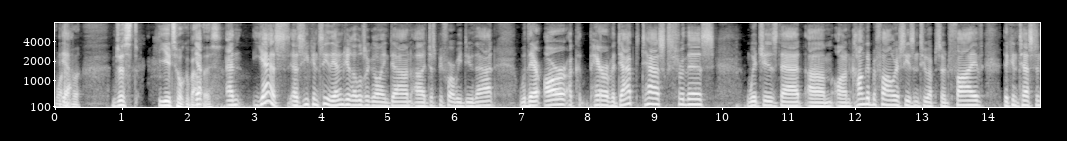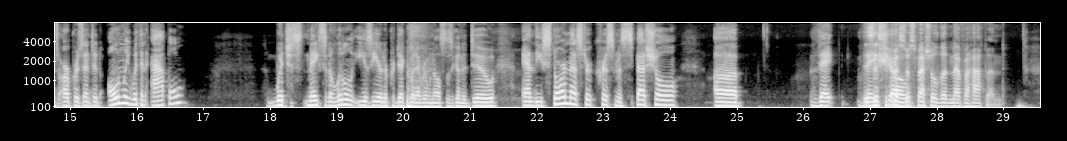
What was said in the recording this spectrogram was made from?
whatever. Yeah. Just you talk about yep. this. And yes, as you can see, the energy levels are going down. Uh, just before we do that, there are a pair of adapted tasks for this, which is that um, on Kongen befaler Season 2, Episode 5, the contestants are presented only with an apple, which makes it a little easier to predict what everyone else is going to do. And the Stormester Christmas Special, uh, they. They is this show, the Christmas special that never happened?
